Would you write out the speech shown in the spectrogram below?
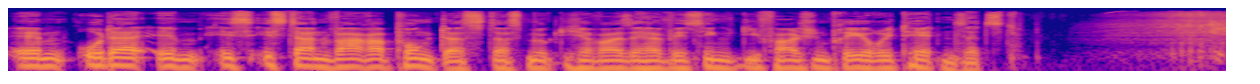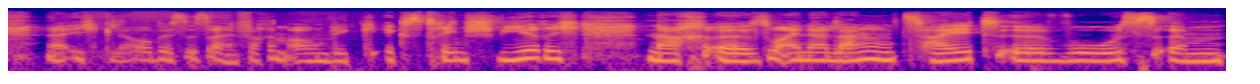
Ähm, oder ähm, ist, ist da ein wahrer Punkt, dass, dass möglicherweise Herr Wissing die falschen Prioritäten setzt? Na, ich glaube, es ist einfach im Augenblick extrem schwierig, nach äh, so einer langen Zeit, äh, wo es ähm,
